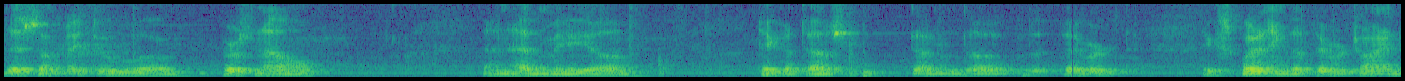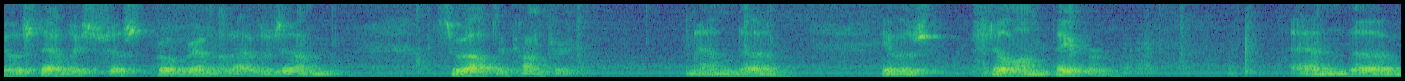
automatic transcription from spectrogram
they sent me to uh, personnel and had me uh, take a test and uh, they were explaining that they were trying to establish this program that I was in throughout the country. And uh, it was still on paper. And uh,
